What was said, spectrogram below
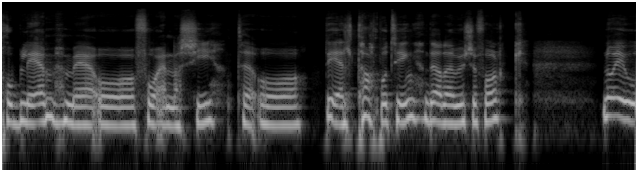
problem med å få energi til å delta på ting der det er mye folk. Nå er jo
